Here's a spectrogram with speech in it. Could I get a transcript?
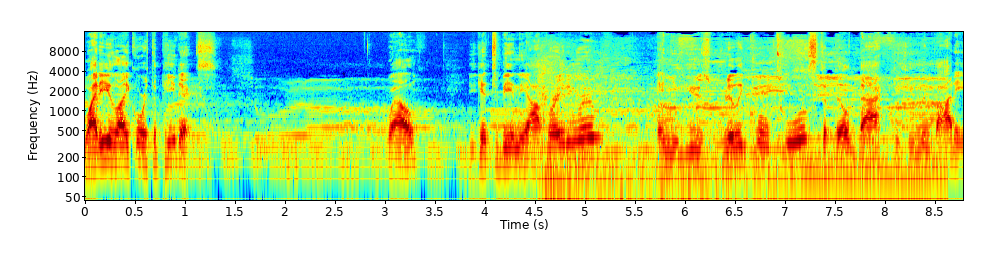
Why do you like orthopedics? Well, you get to be in the operating room and you use really cool tools to build back the human body.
